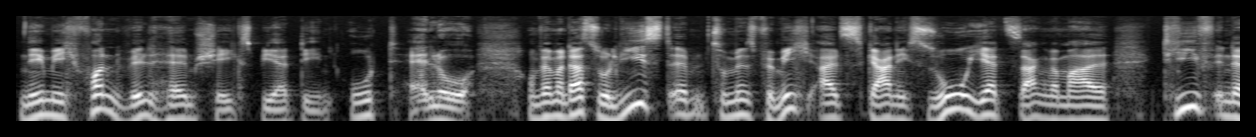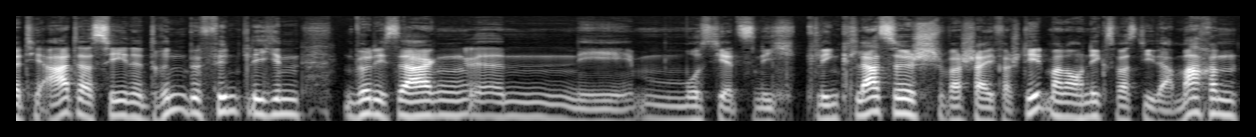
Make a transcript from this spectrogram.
nämlich von Wilhelm Shakespeare, den Othello. Und wenn man das so liest, äh, zumindest für mich als gar nicht so jetzt, sagen wir mal, tief in der Theaterszene drin befindlichen, würde ich sagen, äh, nee, muss jetzt nicht. Klingt klassisch, wahrscheinlich versteht man auch nichts, was die da machen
